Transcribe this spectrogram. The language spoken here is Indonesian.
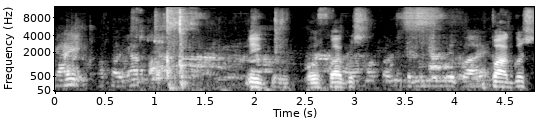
Yai, apa? Iku. Oh, bagus. Bagus.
